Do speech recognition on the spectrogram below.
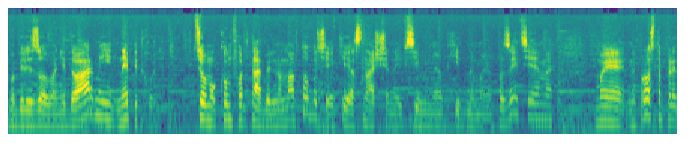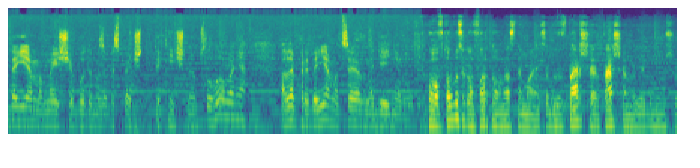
мобілізовані до армії, не підходять. В цьому комфортабельному автобусі, який оснащений всіми необхідними позиціями, ми не просто передаємо, ми ще будемо забезпечити технічне обслуговування, але передаємо це в надійні руки. Такого автобусу комфортного у нас немає. Це буде вперше, першим, я думаю, що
